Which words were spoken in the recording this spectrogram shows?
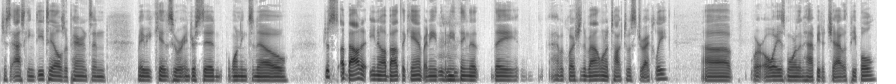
just asking details or parents and maybe kids who are interested wanting to know just about it, you know, about the camp, any anything that they have a question about, want to talk to us directly. Uh, we're always more than happy to chat with people.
